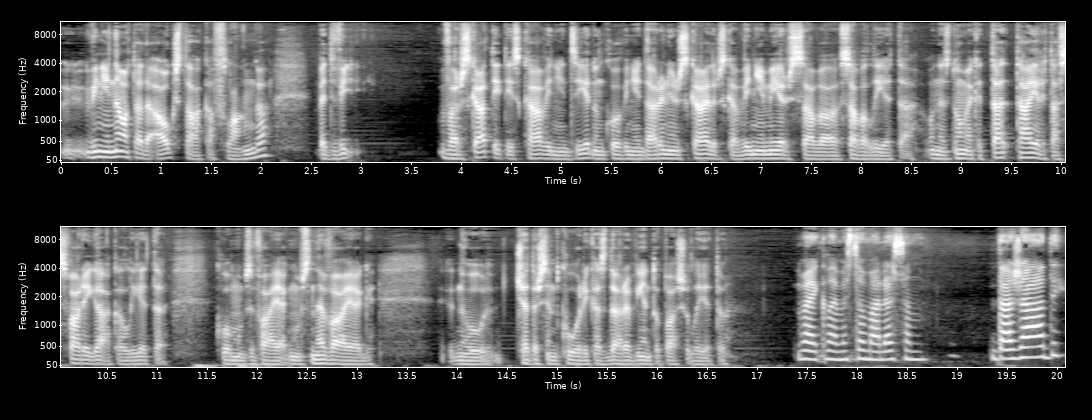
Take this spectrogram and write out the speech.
viņi nav tāda augstākā flanga, bet vi, var skatīties, kā viņi dzied un ko viņi dara. Un ir skaidrs, ka viņiem ir sava, sava lieta. Un es domāju, ka tā, tā ir tā svarīgākā lieta, ko mums vajag. Mums nevajag nu, 400 kūri, kas dara vienu to pašu lietu. Vajag, lai mēs tomēr esam dažādi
